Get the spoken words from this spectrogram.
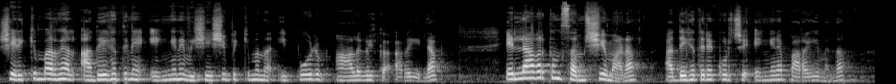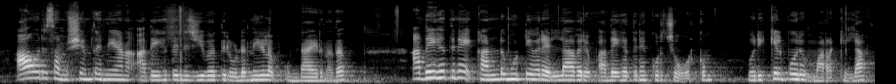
ശരിക്കും പറഞ്ഞാൽ അദ്ദേഹത്തിനെ എങ്ങനെ വിശേഷിപ്പിക്കുമെന്ന് ഇപ്പോഴും ആളുകൾക്ക് അറിയില്ല. എല്ലാവർക്കും സംശയമാണ് അദ്ദേഹത്തിനെക്കുറിച്ച് എങ്ങനെ പറയുമെന്ന്. ആ ഒരു സംശയം തന്നെയാണ് അദ്ദേഹത്തിന്റെ ജീവിതത്തിലുടനീളം ഉണ്ടായിരുന്നത്. അദ്ദേഹത്തിനെ കണ്ടുമുട്ടിയവരെല്ലാവരും അദ്ദേഹത്തിനെക്കുറിച്ച് ഓർക്കും. ഒരിക്കൽ പോലും മറക്കില്ല.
